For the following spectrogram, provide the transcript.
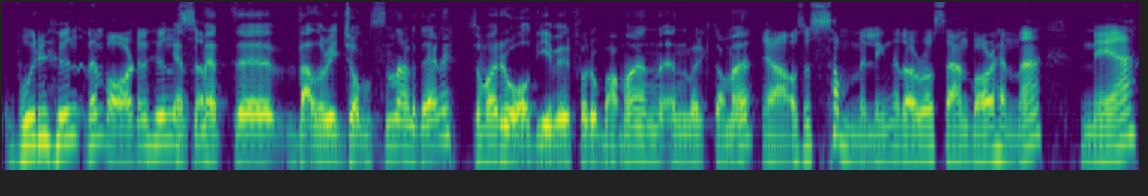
Hvor hun Hvem var det hun En som het uh, Valerie Johnson, er det det, eller? Som var rådgiver for Obama, en, en mørk dame. Ja, og så sammenligner da Rosanne Barr henne med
